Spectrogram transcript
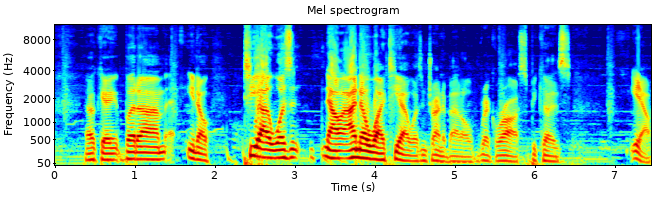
okay, but um, you know, T.I. wasn't. Now I know why T.I. wasn't trying to battle Rick Ross because, you know,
